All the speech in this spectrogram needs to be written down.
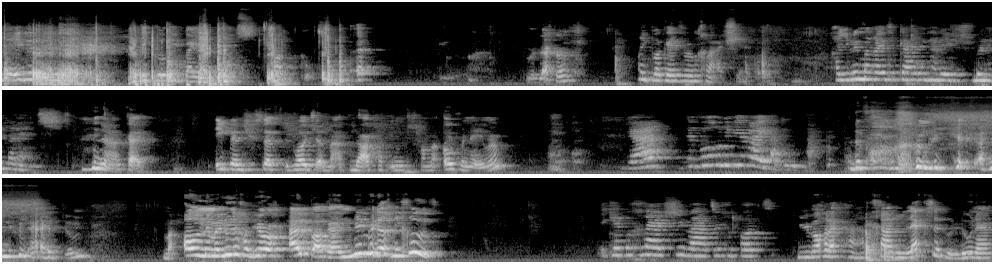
Nee, nee, nee, nee. Ik wil niet bij jou kotsen. Oh, kotsen. Eh, Lekker. Even een glaasje. Gaan jullie maar even kijken naar deze spullen Rens. Nou, kijk. Ik ben slecht de broodje aan het maken. Daar gaat iemand van me overnemen. Ja, de volgende keer ga ik het doen. De volgende keer gaat Luna het doen. Maar oh nee, maar Luna gaat heel erg uitpakken. En nee, maar dat is niet goed. Ik heb een glaasje water gepakt. Je mag lekker gaan, gaan relaxen. Luna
